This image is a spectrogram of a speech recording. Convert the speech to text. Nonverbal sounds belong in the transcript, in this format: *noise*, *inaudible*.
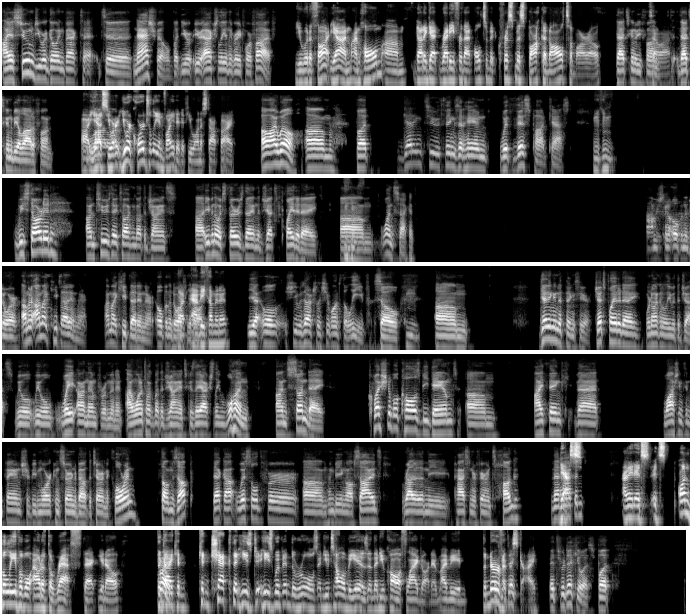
I assumed you were going back to to Nashville, but you're you're actually in the grade Four Five. You would have thought, yeah, I'm I'm home. Um, got to get ready for that ultimate Christmas bacchanal tomorrow. That's gonna be fun. So, uh, That's gonna be a lot of fun. Uh, yes, you are you are cordially invited if you want to stop by. Oh, I will. Um, but getting to things at hand with this podcast. hmm we started on Tuesday talking about the Giants. Uh, even though it's Thursday and the Jets play today. Um, Mhm. one second. I'm just gonna open the door. I'm gonna. I might keep that in there. I might keep that in there. Open the door What, the Abby dog. coming in? Yeah. Well, she was actually she wants to leave. So, Hmm. um, getting into things here. Jets play today. We're not going to leave with the Jets. We will we will wait on them for a minute. I want to talk about the Giants because they actually won on Sunday. Questionable calls be damned. Um, I think that Washington fans should be more concerned about the Terry McLaurin thumbs up that got whistled for um, him being offsides rather than the pass interference hug that Yes. happened. I mean, it's it's unbelievable out of the ref that you know the guy can can check that he's he's within the rules, and you tell him he is, and then you call a flag on him. I mean, the nerve of this guy. It's ridiculous, but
